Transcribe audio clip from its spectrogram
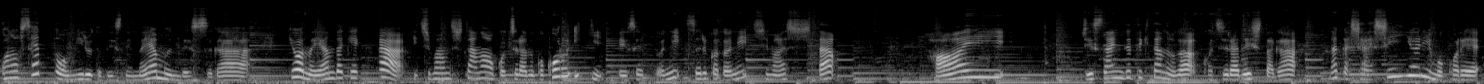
このセットを見るとですね悩むんですが今日悩んだ結果一番下のこちらの心意気っていうセットにすることにしました。はい。実際に出てきたのがこちらでしたがなんか写真よりもこれ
